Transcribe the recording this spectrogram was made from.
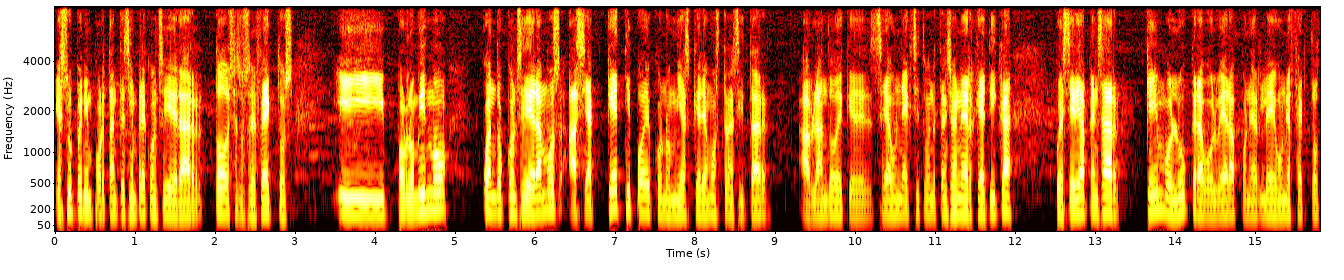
es súper importante siempre considerar todos esos efectos. Y por lo mismo, cuando consideramos hacia qué tipo de economías queremos transitar, hablando de que sea un éxito una tensión energética, pues sería pensar qué involucra volver a ponerle un efecto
